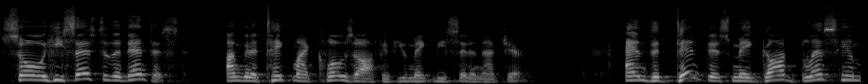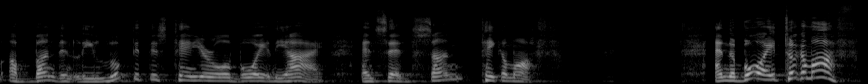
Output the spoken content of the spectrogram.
So he says to the dentist, I'm going to take my clothes off if you make me sit in that chair. And the dentist, may God bless him abundantly, looked at this 10 year old boy in the eye and said, Son, take them off. And the boy took them off,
